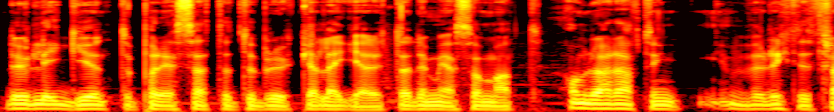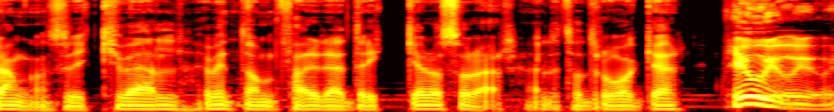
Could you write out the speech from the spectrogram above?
Du ligger ju inte på det sättet du brukar lägga det, utan det är mer som att om du hade haft en riktigt framgångsrik kväll, jag vet inte om Farideh dricker och sådär, eller tar droger, Jo, jo, jo.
